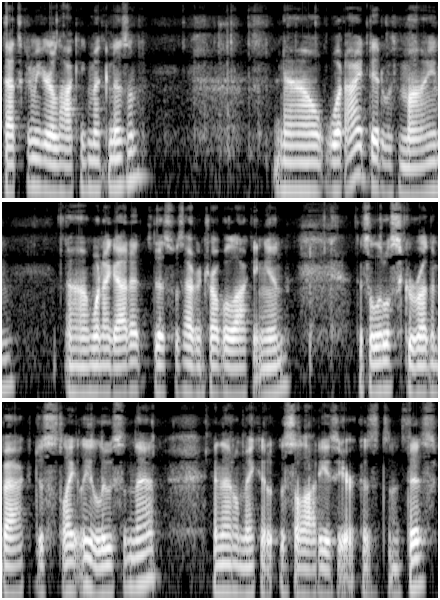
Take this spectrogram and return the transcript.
That's going to be your locking mechanism. Now, what I did with mine, uh, when I got it, this was having trouble locking in. There's a little screw on the back, just slightly loosen that, and that'll make it this a lot easier, because this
